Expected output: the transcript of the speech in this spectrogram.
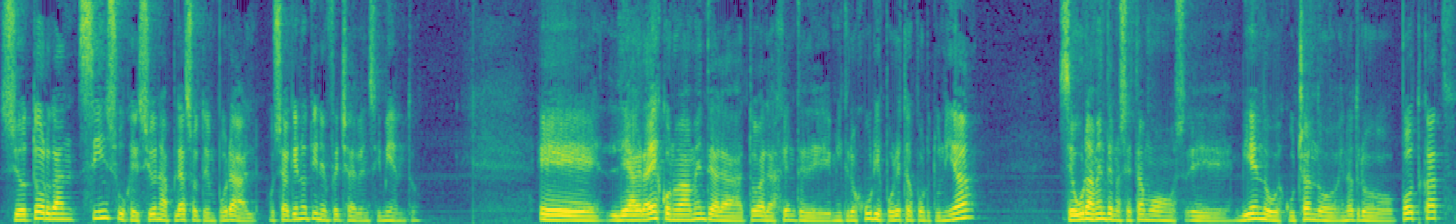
se otorgan sin sujeción a plazo temporal, o sea que no tienen fecha de vencimiento. Eh, le agradezco nuevamente a toda la gente de Microjuris por esta oportunidad. Seguramente nos estamos eh, viendo o escuchando en otro podcast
